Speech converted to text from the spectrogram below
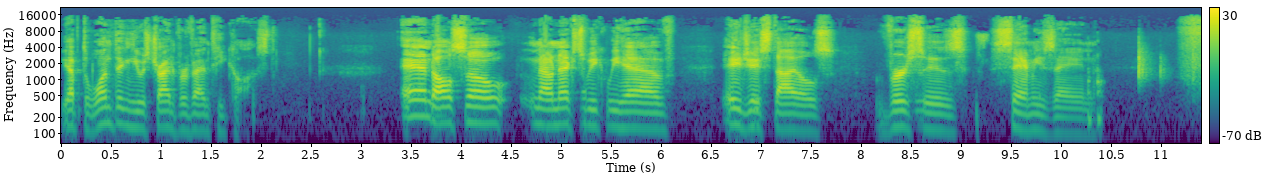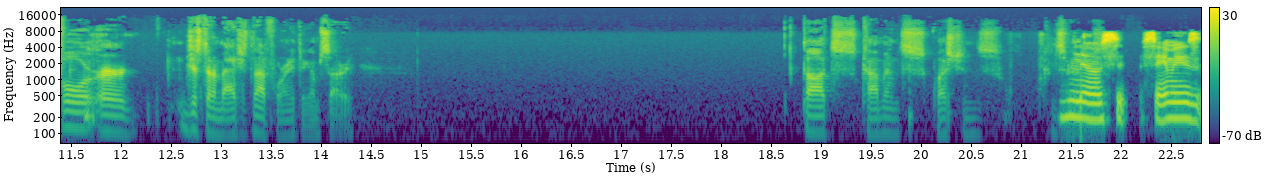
Yep, the one thing he was trying to prevent, he caused. And also, now next week we have AJ Styles versus Sami Zayn for, or just in a match. It's not for anything. I'm sorry. Thoughts, comments, questions, concerns? No, S- Sammy's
